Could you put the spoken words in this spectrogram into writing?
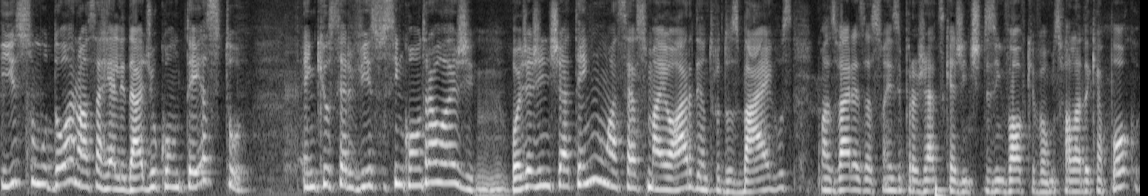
isso mudou a nossa realidade, o contexto em que o serviço se encontra hoje. Uhum. Hoje a gente já tem um acesso maior dentro dos bairros, com as várias ações e projetos que a gente desenvolve, que vamos falar daqui a pouco,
